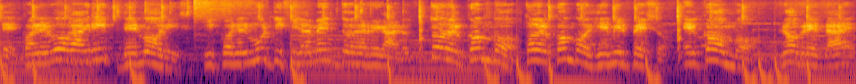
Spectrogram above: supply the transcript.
T. Con el Boga Grip de Morris. Y con el multifilamento de regalo. Todo el combo, todo el combo 10 mil pesos. El combo, no Brenda, ¿eh?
